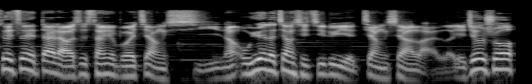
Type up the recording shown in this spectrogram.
所以这也带来的是三月不会降息，然后五月的降息几率也降下来了。也就是说，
